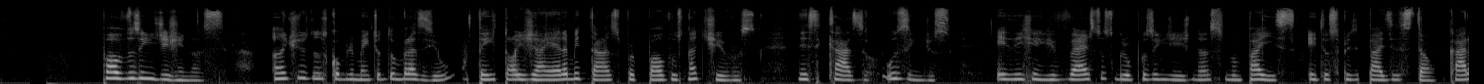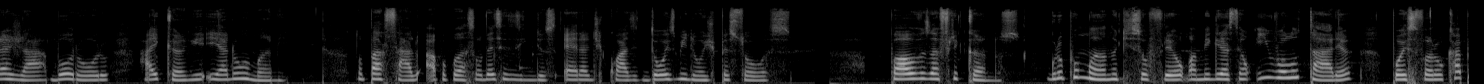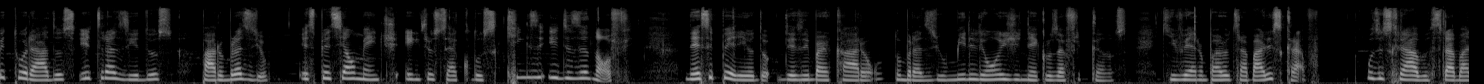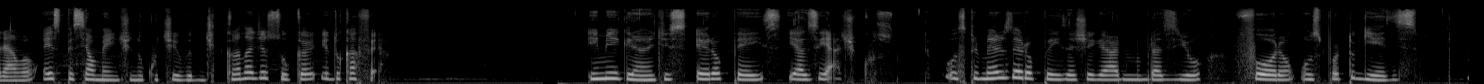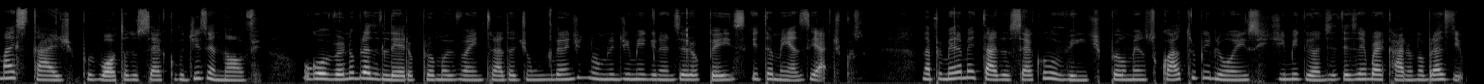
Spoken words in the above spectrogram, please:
Povos indígenas. Antes do descobrimento do Brasil, o território já era habitado por povos nativos, nesse caso, os índios. Existem diversos grupos indígenas no país, entre os principais estão Carajá, Bororo, Haikang e Anomami. No passado, a população desses índios era de quase 2 milhões de pessoas. Povos africanos. Grupo humano que sofreu uma migração involuntária, pois foram capturados e trazidos para o Brasil, especialmente entre os séculos XV e XIX. Nesse período, desembarcaram no Brasil milhões de negros africanos que vieram para o trabalho escravo. Os escravos trabalhavam especialmente no cultivo de cana-de-açúcar e do café. Imigrantes europeus e asiáticos. Os primeiros europeus a chegar no Brasil foram os portugueses. Mais tarde, por volta do século XIX, o governo brasileiro promoveu a entrada de um grande número de imigrantes europeus e também asiáticos. Na primeira metade do século XX, pelo menos 4 milhões de imigrantes desembarcaram no Brasil.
